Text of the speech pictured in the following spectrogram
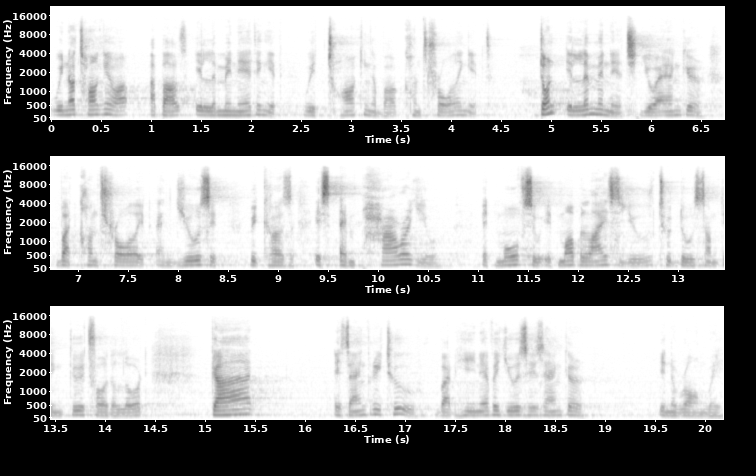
We're not talking about, eliminating it, we're talking about controlling it. Don't eliminate your anger, but control it and use it because it empowers you, it moves you, it mobilizes you to do something good for the Lord. God is angry too, but He never uses His anger in the wrong way.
